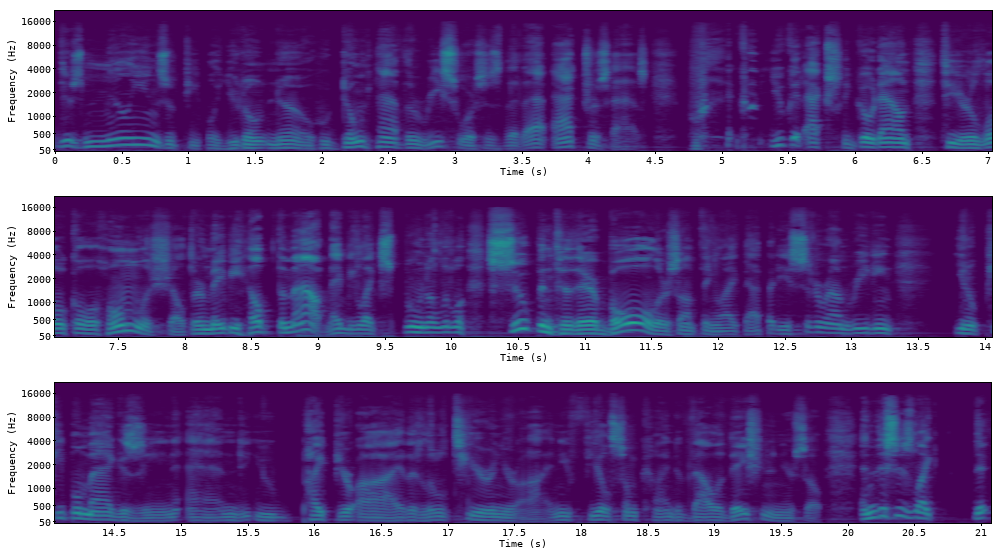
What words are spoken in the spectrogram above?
there's millions of people you don't know who don't have the resources that that actress has. you could actually go down to your local homeless shelter and maybe help them out. Maybe like spoon a little soup into their bowl or something like that. But you sit around reading you know, People magazine and you pipe your eye, the little tear in your eye, and you feel some kind of validation in yourself. And this is like the,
